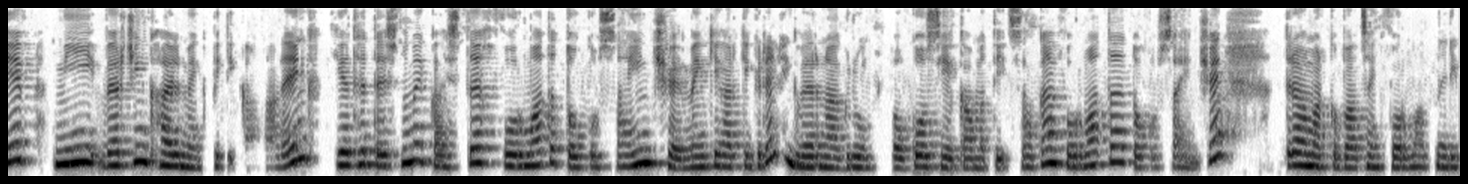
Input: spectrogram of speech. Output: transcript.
և մի վերջին քայլ մենք պիտի կատարենք: Եթե տեսնում եք այստեղ ֆորմատը տոկոսային չէ: Մենք իհարկե գրել ենք վերնագրում տոկոս եկամտից, սակայն ֆորմատը տոկոսային չէ: Դրա համար կբացենք ֆորմատների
